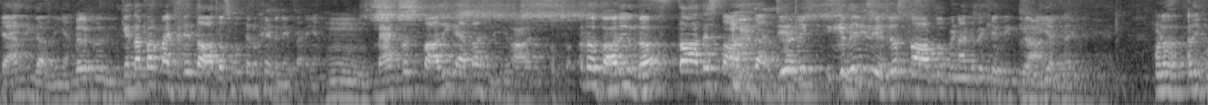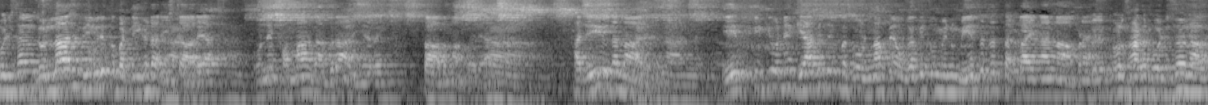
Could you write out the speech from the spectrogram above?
ਕਹਿਣ ਦੀ ਗੱਲ ਨਹੀਂ ਆ। ਬਿਲਕੁਲ ਜੀ। ਕਹਿੰਦਾ ਪਰ ਮੈਂ ਜਿਹੜੇ ਦਾਅ ਦੱਸੂ ਤੈਨੂੰ ਖੇਡਣੇ ਪੈਣੇ ਆ। ਮੈਚ ਬਸ ਉਸਤਾਦ ਹੀ ਕਹਿਤਾ ਸੀ ਹਾਂ ਉਹ ਤਾਂ ਹੀ ਹੁੰਦਾ। ਉਸਤਾਦ ਤੇ ਉਸਤਾਦ ਹੀ ਦਾ ਜੇ ਤੁਸੀਂ ਕਿਤੇ ਵੀ ਵੇਖ ਲਓ ਉਸਤਾਦ ਤੋਂ ਬਿਨਾ ਕਿਤੇ ਖੇਡੀ ਕਰੀ ਹੈ ਨਹੀਂ। ਹੁਣ ਅਸੀਂ ਖੋਜੀ ਸਾਨੂੰ ਦੁੱਲਾ ਸੰਦੀਪ ਦੇ ਕਬੱਡੀ ਖਿਡਾਰੀ ਸਟਾਰ ਆ। ਉਹਨੇ ਪੰਮਾ ਗੰਦਰਾ ਵਾਲੀਆਂ ਦਾ ਉਸਤਾਦ ਮੰਗ ਰਿਹਾ। ਹਾਂ। ਹਜੇ ਵੀ ਉਹਦਾ ਨਾਮ ਹੈ। ਨਾ ਨਾ ਇਹ ਕਿਉਂਕਿ ਉਹਨੇ ਕਿਹਾ ਵੀ ਤੂੰ ਬਗਾਉਣਾ ਪਿਆਉਂਗਾ ਵੀ ਤੂੰ ਮੈਨੂੰ ਮਿਹਨਤ ਤੇ ਤਗੜਾ ਇੰਨਾ ਨਾ ਬਣਾ। ਬਿਲਕੁਲ ਸਾਡੇ ਖੋਜੀ ਸਾਹਿਬ ਨਾਲ।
